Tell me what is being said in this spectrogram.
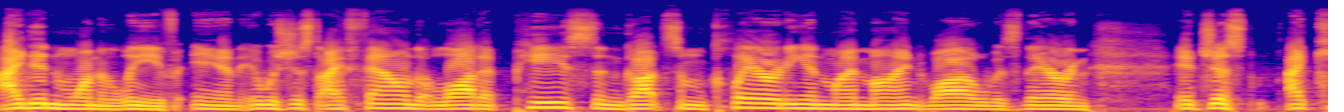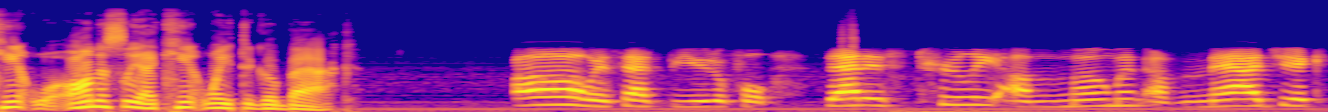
I didn't want to leave. And it was just, I found a lot of peace and got some clarity in my mind while I was there. And it just, I can't, honestly, I can't wait to go back. Oh, is that beautiful? That is truly a moment of magic.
